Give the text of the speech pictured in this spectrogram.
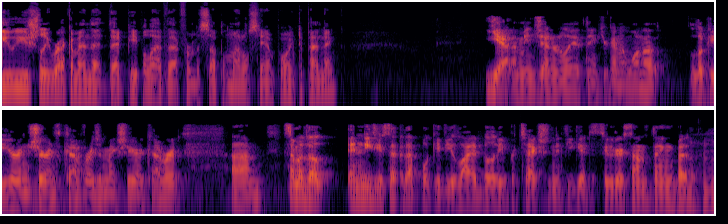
you usually recommend that, that people have that from a supplemental standpoint, depending? Yeah, I mean, generally, I think you're going to want to look at your insurance coverage and make sure you're covered. Um, some of the entities you set up will give you liability protection if you get sued or something, but mm-hmm.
